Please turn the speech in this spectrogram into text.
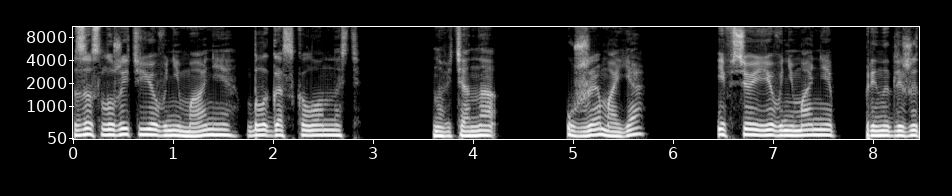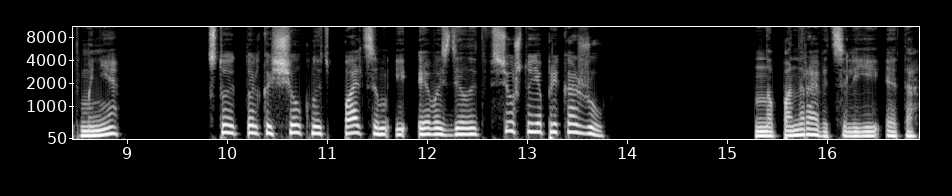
заслужить ее внимание, благосклонность. Но ведь она уже моя, и все ее внимание принадлежит мне. Стоит только щелкнуть пальцем, и Эва сделает все, что я прикажу. Но понравится ли ей это?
